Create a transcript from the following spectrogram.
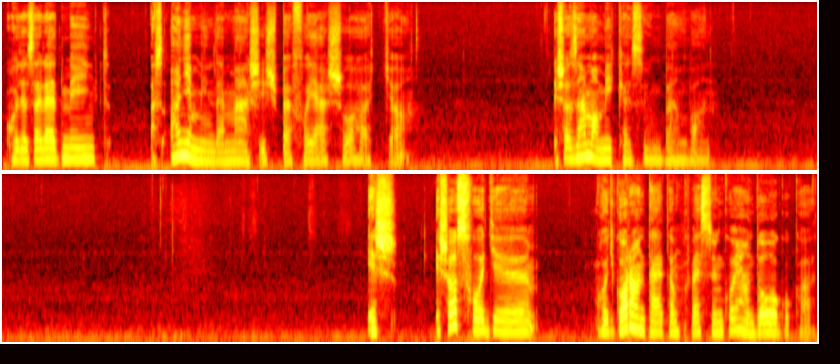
hogy az eredményt az annyi minden más is befolyásolhatja. És az nem a mi kezünkben van. És, és az, hogy, hogy garantáltan veszünk olyan dolgokat,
